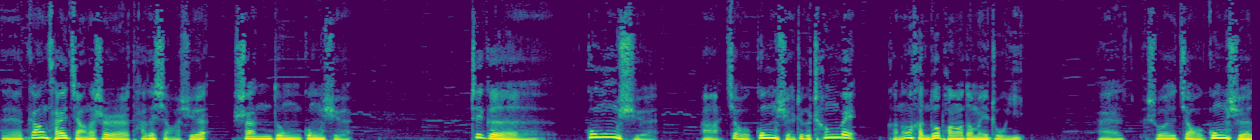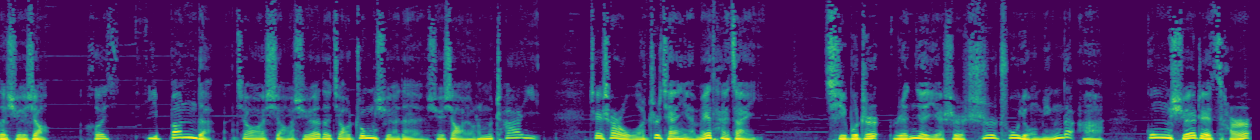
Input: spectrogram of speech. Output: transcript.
呃，刚才讲的是他的小学山东公学，这个公学啊叫公学这个称谓，可能很多朋友都没注意。哎，说叫公学的学校和一般的叫小学的、叫中学的学校有什么差异？这事儿我之前也没太在意，岂不知人家也是师出有名的啊！公学这词儿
